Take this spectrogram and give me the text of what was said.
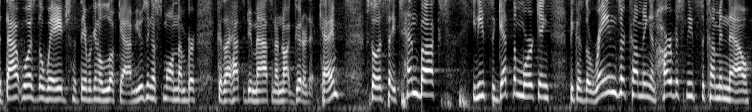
that that was the wage that they were going to look at. I'm using a small number because I have to do math and I'm not good at it, okay? So let's say 10 bucks. He needs to get them working because the rains are coming and harvest needs to come in now.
